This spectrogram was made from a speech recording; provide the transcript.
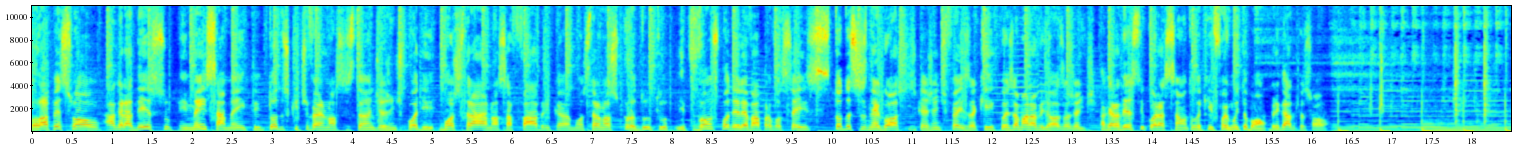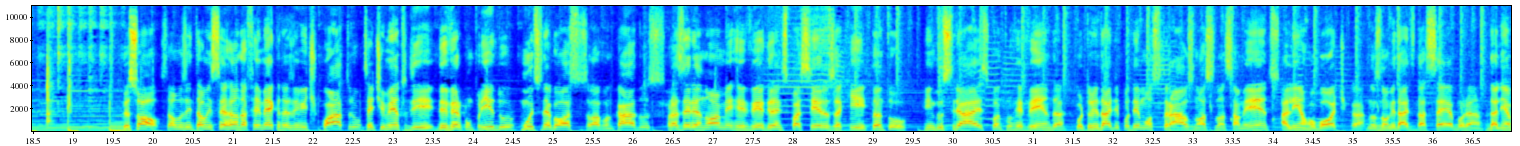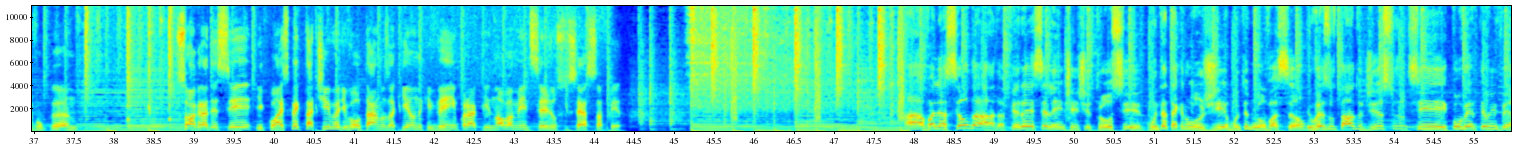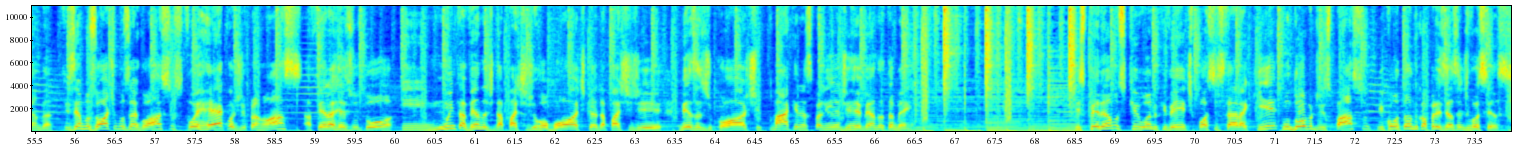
Olá pessoal, agradeço imensamente todos que tiveram nosso stand. A gente pode mostrar a nossa fábrica, mostrar nosso produto e vamos poder levar para vocês todos esses negócios que a gente fez aqui. Coisa maravilhosa, gente. Agradeço de coração, tudo aqui foi muito bom. Obrigado, pessoal. Pessoal, estamos então encerrando a FEMEC 2024. Sentimento de dever cumprido, muitos negócios alavancados. Prazer enorme rever grandes parceiros aqui, tanto industriais quanto revenda, oportunidade de poder mostrar os nossos lançamentos, a linha robótica, as novidades da Sébora, da linha Vulcano. Só agradecer e com a expectativa de voltarmos aqui ano que vem para que novamente seja um sucesso essa feira. A avaliação da, da feira é excelente, a gente trouxe muita tecnologia, muita inovação e o resultado disso se converteu em venda. Fizemos ótimos negócios, foi recorde para nós. A feira resultou em muita venda da parte de robótica, da parte de mesas de corte, máquinas para linha de revenda também. Esperamos que o ano que vem a gente possa estar aqui com um dobro de espaço e contando com a presença de vocês.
